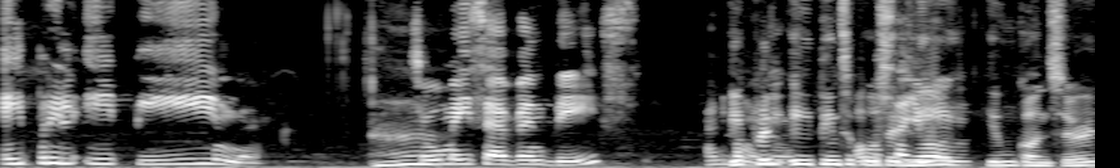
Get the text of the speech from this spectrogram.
April 18. Ah, So, may 7 days. Ano ba April ngayon? 18 O, basta supposedly yun. yung concert.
